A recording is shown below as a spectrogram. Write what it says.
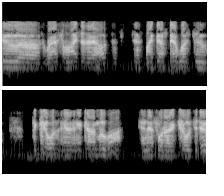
to uh, rationalize it out. And, and my best bet was to to kill and, and, and kind of move on, and that's what I chose to do.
